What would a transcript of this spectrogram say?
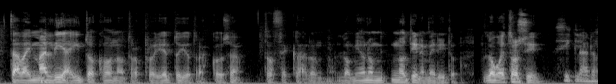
estabais más liaditos con otros proyectos y otras cosas. Entonces, claro, no- lo mío no, no tiene mérito. Lo vuestro sí. Sí, claro.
